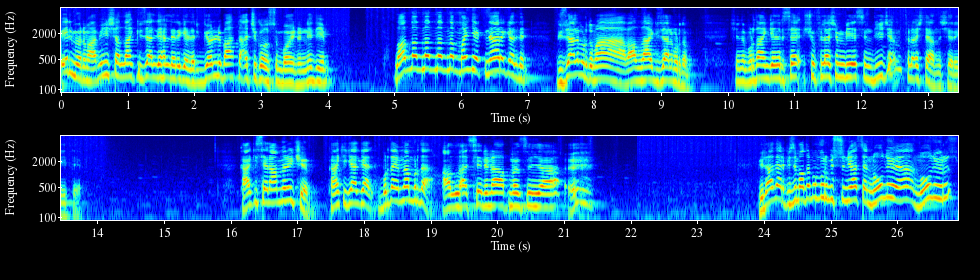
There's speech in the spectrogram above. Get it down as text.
Bilmiyorum abi inşallah güzel yerlere gelir. Gönlü bahtı açık olsun bu oyunun ne diyeyim. Lan lan lan lan lan manyak ne ara geldin? Güzel vurdum ha vallahi güzel vurdum. Şimdi buradan gelirse şu flash'ın bir yesin diyeceğim. Flash da yanlış yere gitti. Kanki selamünaleyküm. Kanki gel gel. Buradayım lan burada. Allah seni ne yapmasın ya. Birader bizim adamı vurmuşsun ya sen ne oluyor ya? Ne oluyoruz?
